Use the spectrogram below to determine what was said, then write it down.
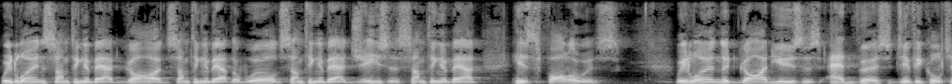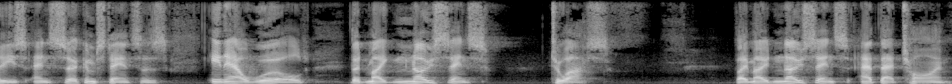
We learn something about God, something about the world, something about Jesus, something about his followers we learn that God uses adverse difficulties and circumstances in our world that make no sense to us. They made no sense at that time,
